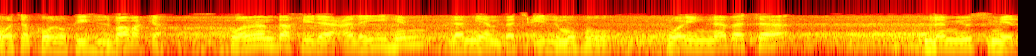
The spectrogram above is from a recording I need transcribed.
وتكون فيه البركة. ومن بخل عليهم لم ينبت علمه وإن نبت لم يثمر.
